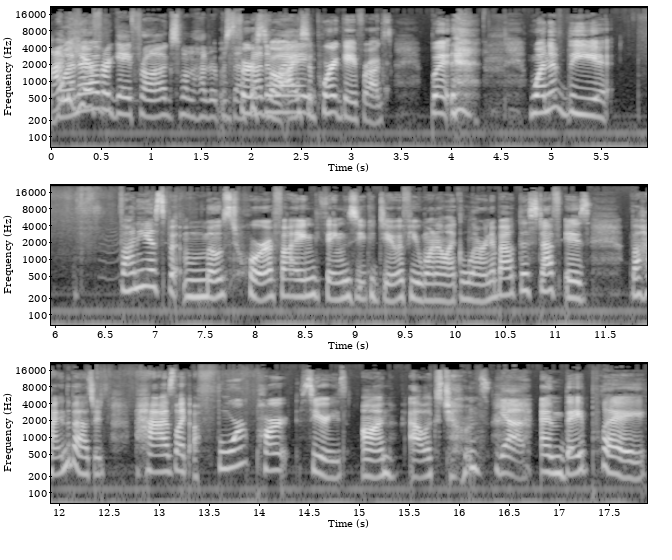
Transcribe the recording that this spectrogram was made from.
I'm here of, for gay frogs, 100. percent First By of all, way, I support gay frogs, but one of the funniest but most horrifying things you could do if you want to like learn about this stuff is Behind the Bastards has like a four part series on Alex Jones. Yeah. And they play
